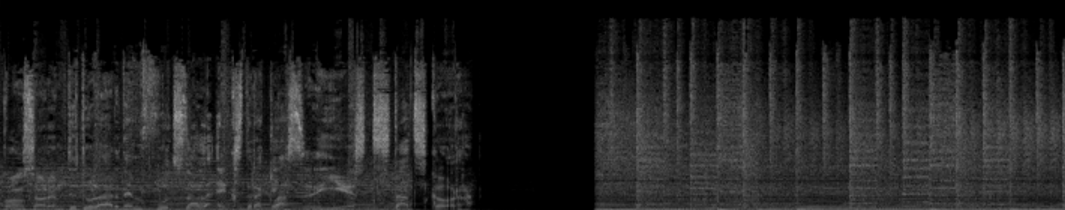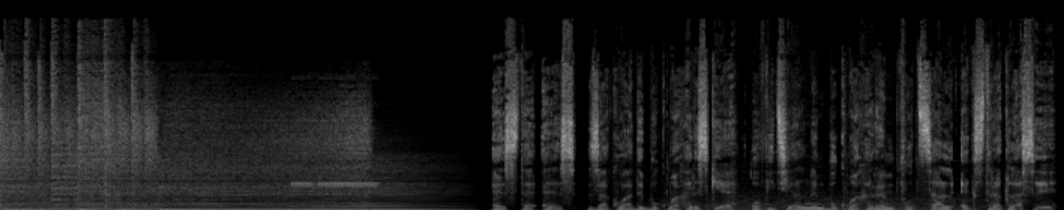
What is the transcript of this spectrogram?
Sponsorem tytularnym Futsal Ekstraklasy jest StatScore. STS Zakłady Bukmacherskie, oficjalnym bukmacherem futsal ekstraklasy.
